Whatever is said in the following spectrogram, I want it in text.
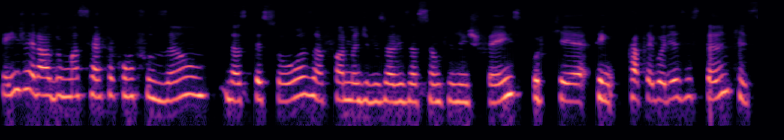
Tem gerado uma certa confusão das pessoas, a forma de visualização que a gente fez, porque tem categorias estanques,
